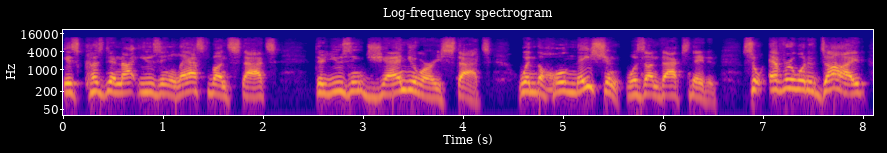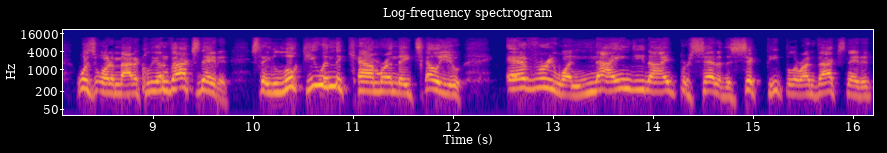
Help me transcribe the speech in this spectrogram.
is because they're not using last month's stats. They're using January stats when the whole nation was unvaccinated. So everyone who died was automatically unvaccinated. So they look you in the camera and they tell you everyone, 99% of the sick people are unvaccinated.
